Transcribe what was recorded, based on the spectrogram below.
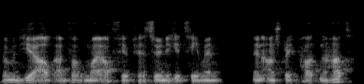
wenn man hier auch einfach mal auch für persönliche Themen einen Ansprechpartner hat.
